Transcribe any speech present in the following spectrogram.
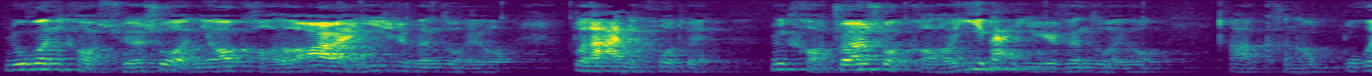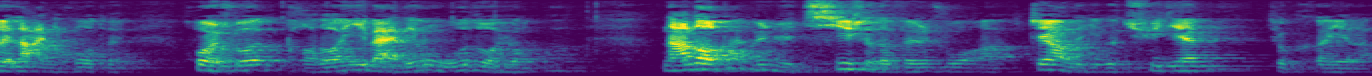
如果你考学硕，你要考到二百一十分左右，不拉你后腿。你考专硕考到一百一十分左右啊，可能不会拉你后腿，或者说考到一百零五左右啊，拿到百分之七十的分数啊，这样的一个区间就可以了。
